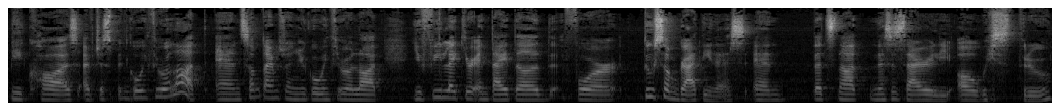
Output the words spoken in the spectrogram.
because I've just been going through a lot. And sometimes when you're going through a lot, you feel like you're entitled for to some brattiness and that's not necessarily always true.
